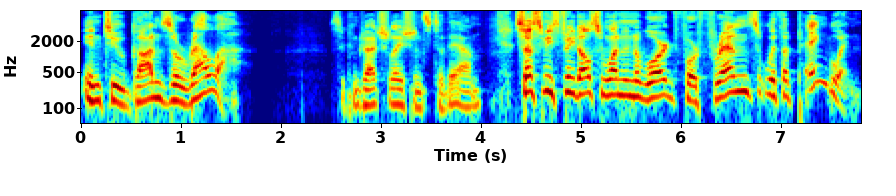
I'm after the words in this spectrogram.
into Gonzarella. So congratulations to them. Sesame Street also won an award for Friends with a Penguin,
